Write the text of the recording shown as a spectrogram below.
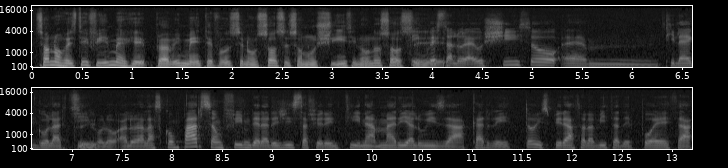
sono questi film che probabilmente forse non so se sono usciti, non lo so sì, se. questo allora è uscito, ehm, ti leggo l'articolo. Sì. Allora, La scomparsa è un film della regista fiorentina Maria Luisa Carretto, ispirato alla vita del poeta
